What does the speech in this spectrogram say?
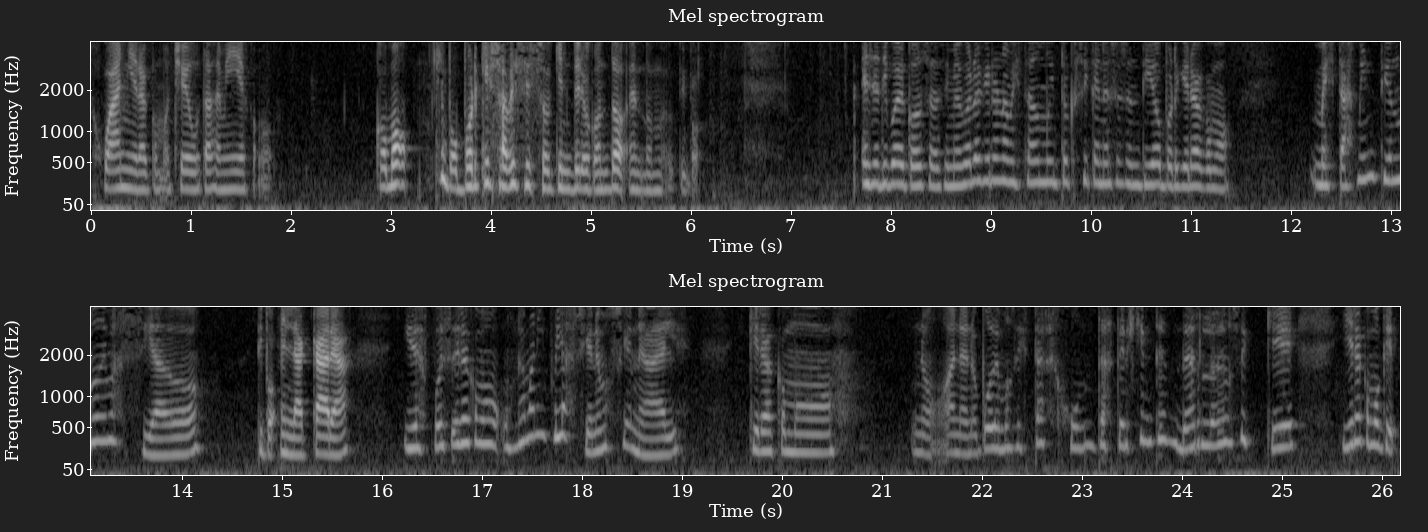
Juan y era como, che, gustas de mí. Es como. ¿Cómo? Tipo, ¿por qué sabes eso? ¿Quién te lo contó? Entonces, tipo ese tipo de cosas. Y me acuerdo que era una amistad muy tóxica en ese sentido porque era como, me estás mintiendo demasiado, tipo, en la cara. Y después era como una manipulación emocional, que era como, no, Ana, no podemos estar juntas, tenés que entenderlo, no sé qué. Y era como que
